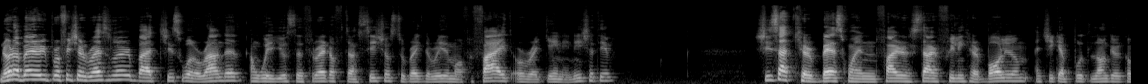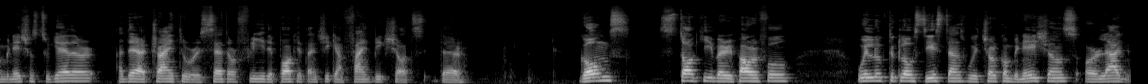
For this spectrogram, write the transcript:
Not a very proficient wrestler, but she's well rounded and will use the threat of transitions to break the rhythm of a fight or regain initiative. She's at her best when fighters start feeling her volume and she can put longer combinations together and they are trying to reset or flee the pocket and she can find big shots there. Gomes, stocky, very powerful, will look to close distance with short combinations or lag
